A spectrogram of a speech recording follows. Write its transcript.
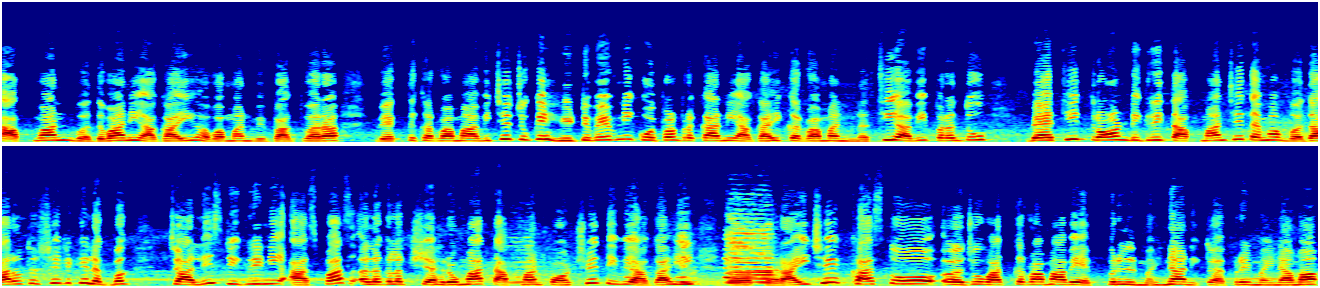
તાપમાન વધવાની આગાહી હવામાન વિભાગ દ્વારા વ્યક્ત કરવામાં આવી છે. જોકે હીટવેવની કોઈ પણ પ્રકારની આગાહી કરવામાં નથી આવી, પરંતુ બેથી ત્રણ ડિગ્રી તાપમાન છે, તેમાં વધારો થશે એટલે કે લગભગ ચાલીસ ડિગ્રીની આસપાસ અલગ અલગ શહેરોમાં તાપમાન પહોંચશે તેવી આગાહી કરાઈ છે. ખાસ તો જો વાત કરવામાં આવે એપ્રિલ મહિનાની, તો એપ્રિલ મહિનામાં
